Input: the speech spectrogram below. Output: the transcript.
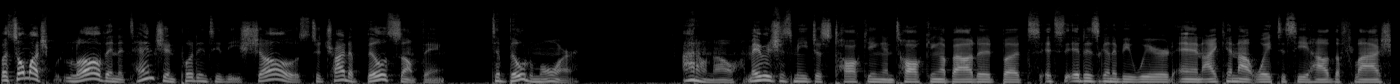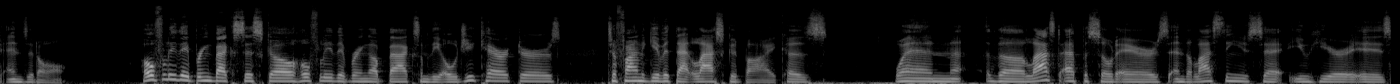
but so much love and attention put into these shows to try to build something, to build more. I don't know. Maybe it's just me just talking and talking about it, but it's it is going to be weird and I cannot wait to see how the Flash ends it all. Hopefully they bring back Cisco, hopefully they bring up back some of the OG characters to finally give it that last goodbye cuz when the last episode airs and the last thing you say you hear is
